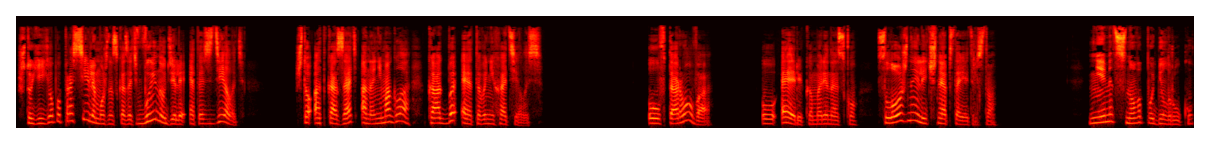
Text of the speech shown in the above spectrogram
что ее попросили, можно сказать, вынудили это сделать, что отказать она не могла, как бы этого не хотелось. У второго, у Эрика Маринеску, сложные личные обстоятельства. Немец снова поднял руку,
